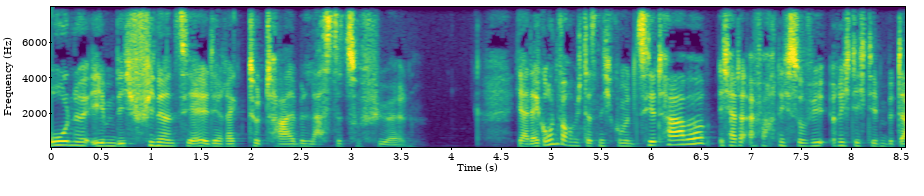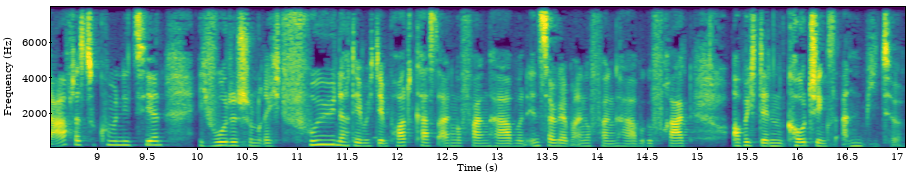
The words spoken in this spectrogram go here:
ohne eben dich finanziell direkt total belastet zu fühlen. Ja, der Grund, warum ich das nicht kommuniziert habe, ich hatte einfach nicht so richtig den Bedarf, das zu kommunizieren. Ich wurde schon recht früh, nachdem ich den Podcast angefangen habe und Instagram angefangen habe, gefragt, ob ich denn Coachings anbiete.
